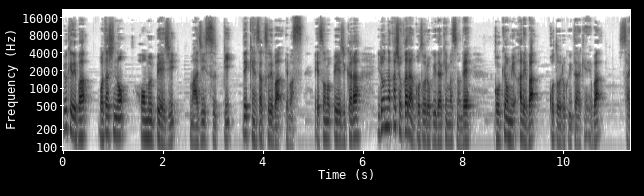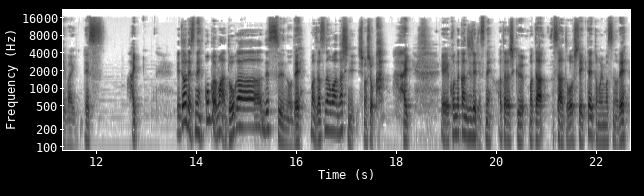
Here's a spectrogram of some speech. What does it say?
よければ私のホームページ、マジスピで検索すれば出ます。そのページからいろんな箇所からご登録いただけますので、ご興味あればご登録いただければ幸いです。はい。ではですね、今回はまあ動画ですので、まあ雑談はなしにしましょうか。はい。え、こんな感じでですね、新しくまたスタートをしていきたいと思いますので、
